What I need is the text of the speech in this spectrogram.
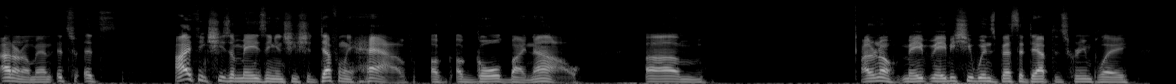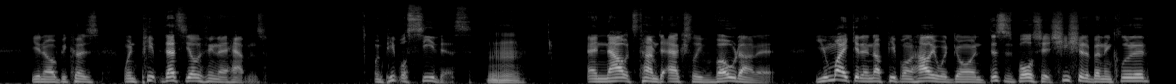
I don't know, man. It's it's. I think she's amazing, and she should definitely have a, a gold by now. Um, I don't know. Maybe maybe she wins best adapted screenplay. You know, because when people that's the other thing that happens. When people see this, hmm and now it's time to actually vote on it. You might get enough people in Hollywood going, "This is bullshit. She should have been included.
